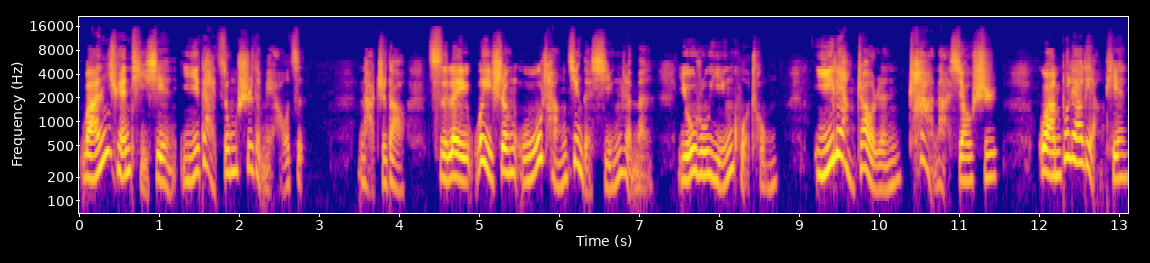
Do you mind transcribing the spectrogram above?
完全体现一代宗师的苗子。哪知道此类未生无常境的行人们，犹如萤火虫，一亮照人，刹那消失。管不了两天，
